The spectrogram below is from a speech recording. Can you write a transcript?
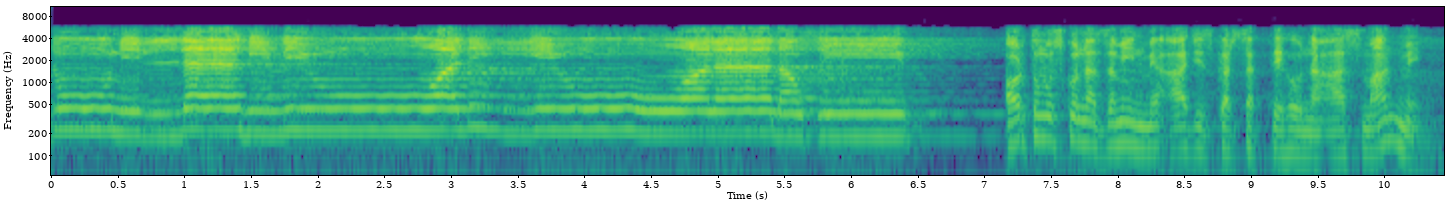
دون الله من ولي ولا نصير اور تم اس کو نہ زمین میں عاجز کر سکتے ہو، نہ آسمان میں۔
